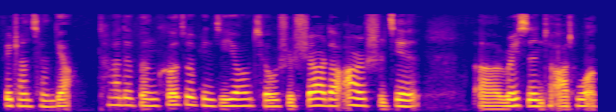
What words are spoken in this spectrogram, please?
非常强调。他的本科作品集要求是十二到二十件，呃，recent artwork，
